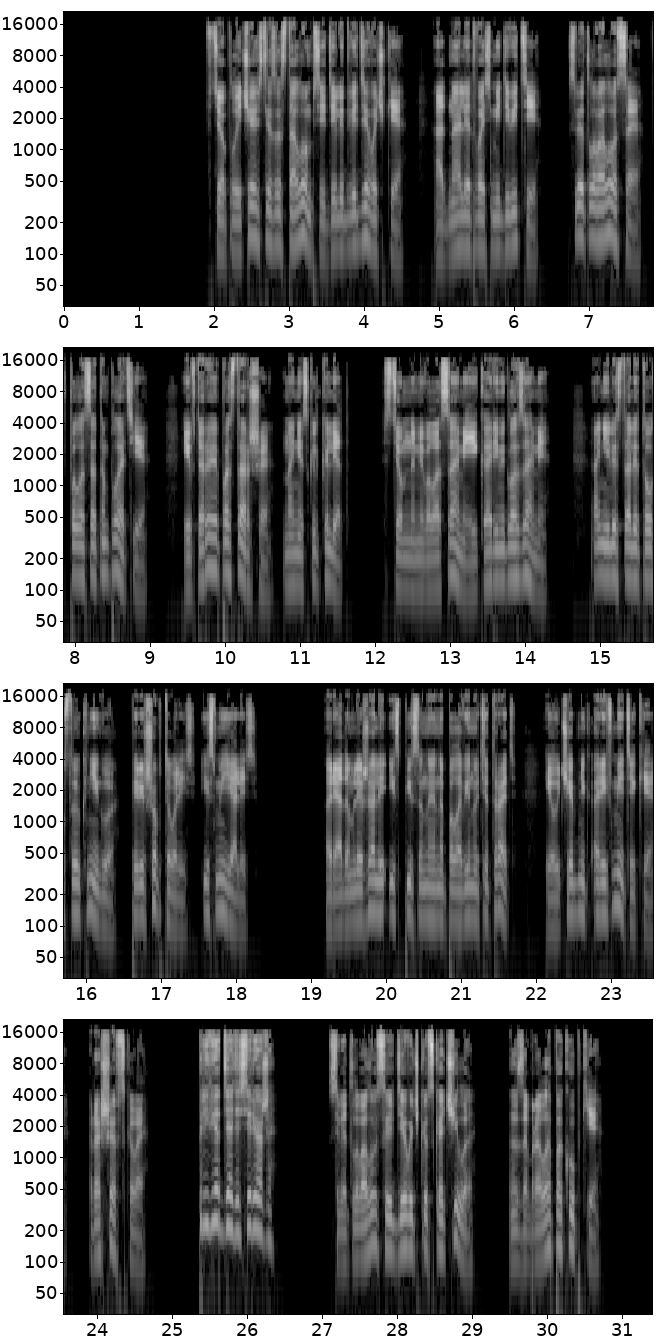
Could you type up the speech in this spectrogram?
В теплой части за столом сидели две девочки, одна лет восьми-девяти, светловолосая, в полосатом платье, и вторая постарше, на несколько лет, с темными волосами и карими глазами. Они листали толстую книгу, перешептывались и смеялись. Рядом лежали исписанная наполовину тетрадь и учебник арифметики Рашевского. «Привет, дядя Сережа!» Светловолосая девочка вскочила, забрала покупки.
